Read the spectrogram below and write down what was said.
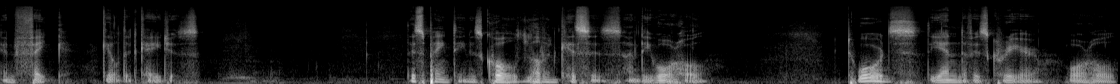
in fake gilded cages. This painting is called Love and Kisses, Andy Warhol. Towards the end of his career, Warhol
